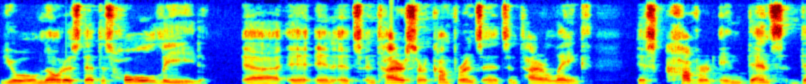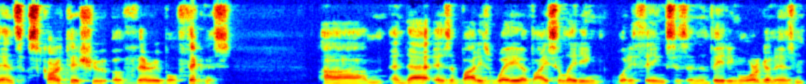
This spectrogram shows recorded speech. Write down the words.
you will notice that this whole lead uh, in, in its entire circumference and its entire length is covered in dense, dense scar tissue of variable thickness. Um, and that is a body's way of isolating what it thinks is an invading organism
